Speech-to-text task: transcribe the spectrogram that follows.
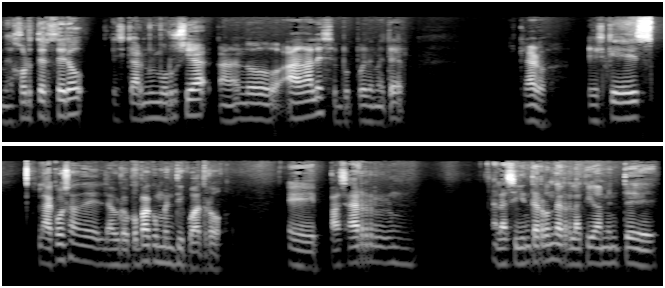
mejor tercero, es que ahora mismo Rusia ganando a Gales se puede meter. Claro, es que es la cosa de la Eurocopa con 24. Eh, pasar a la siguiente ronda es relativamente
